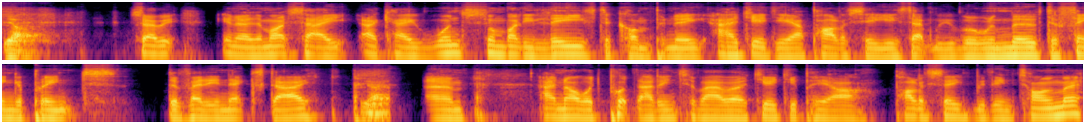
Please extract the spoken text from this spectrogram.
yeah so, you know, they might say, okay, once somebody leaves the company, our GDPR policy is that we will remove the fingerprints the very next day. Yeah. Um, and I would put that into our GDPR policy within Timeware.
